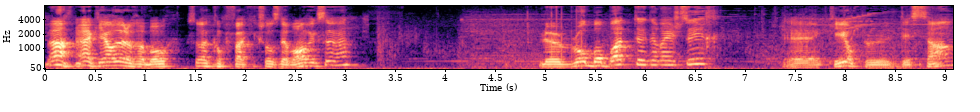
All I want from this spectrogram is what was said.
Bon, ok, on a le robot. C'est vrai qu'on peut faire quelque chose de bon avec ça, hein? Le Robobot, devrais-je dire? Euh, ok, on peut descendre.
